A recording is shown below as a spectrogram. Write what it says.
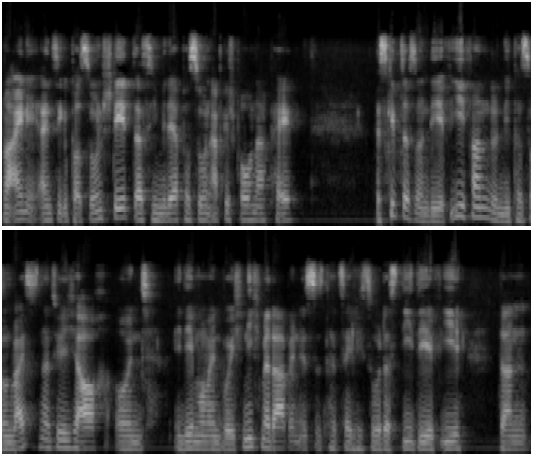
nur eine einzige Person steht, dass ich mit der Person abgesprochen habe, hey, es gibt da so einen DFI-Fund und die Person weiß es natürlich auch. Und in dem Moment, wo ich nicht mehr da bin, ist es tatsächlich so, dass die DFI dann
